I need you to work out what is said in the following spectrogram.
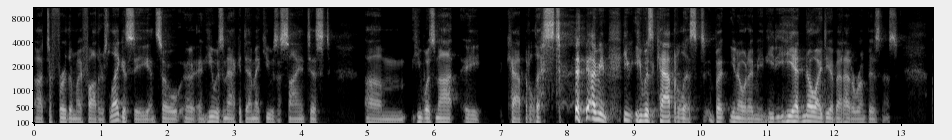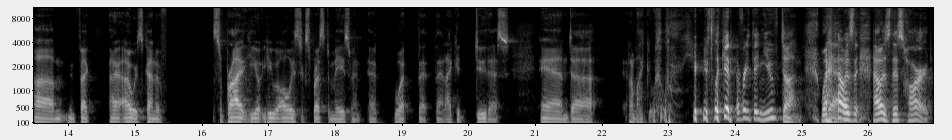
uh, to further my father's legacy. And so, uh, and he was an academic, he was a scientist. Um, he was not a capitalist. I mean, he, he was a capitalist, but you know what I mean? He, he had no idea about how to run business. Um, in fact, I, I was kind of surprised. He, he always expressed amazement at what that, that I could do this. And, uh, and I'm like, look at everything you've done. Well, yeah. how is it, how is this hard?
